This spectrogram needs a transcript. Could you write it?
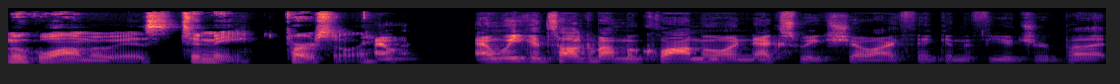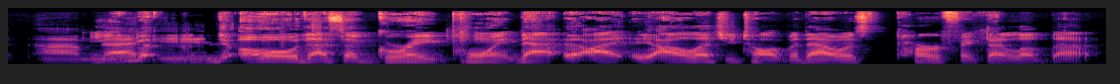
Mukuamu is to me personally. And, and we could talk about Mukuamu on next week's show, I think, in the future. But um, that is oh, that's a great point. That I I'll let you talk, but that was perfect. I love that.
